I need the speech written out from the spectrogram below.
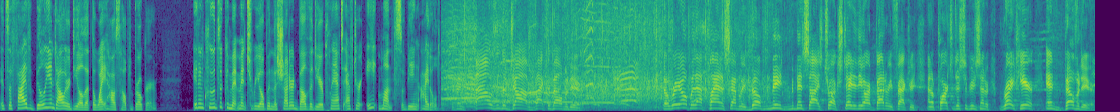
It's a $5 billion deal that the White House helped broker. It includes a commitment to reopen the shuttered Belvidere plant after eight months of being idled. To bring thousands of jobs back to Belvidere. They'll reopen that plant assembly, build mid sized trucks, state of the art battery factory, and a parts and distribution center right here in Belvidere.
